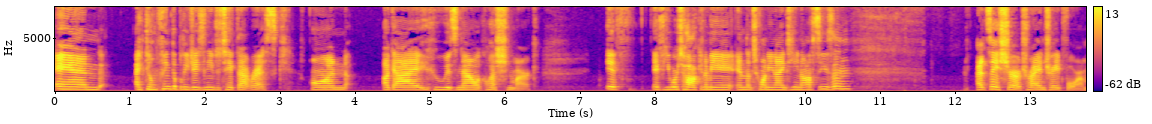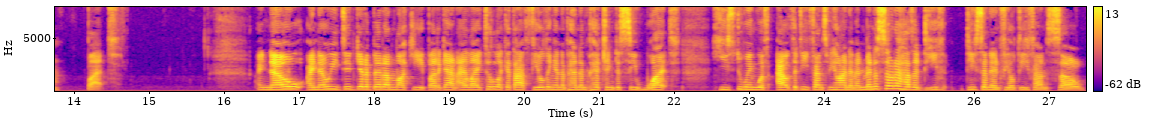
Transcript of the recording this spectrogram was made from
And I don't think the Blue Jays need to take that risk on a guy who is now a question mark. If if you were talking to me in the 2019 offseason, I'd say sure, try and trade for him. But I know I know he did get a bit unlucky, but again, I like to look at that fielding independent pitching to see what he's doing without the defense behind him. And Minnesota has a def- decent infield defense, so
